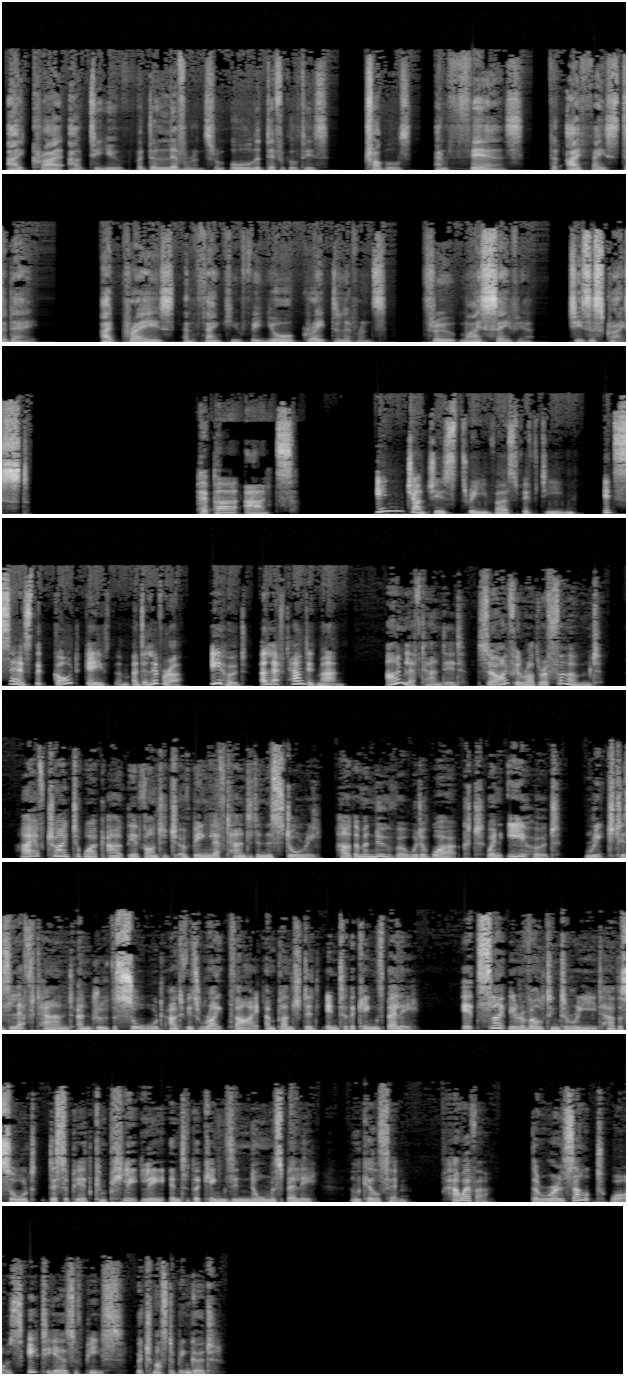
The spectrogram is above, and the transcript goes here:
I cry out to you for deliverance from all the difficulties, troubles, and fears that I face today. I praise and thank you for your great deliverance through my Saviour, Jesus Christ. Pippa adds In Judges 3, verse 15, it says that God gave them a deliverer, Ehud, a left handed man. I'm left handed, so I feel rather affirmed. I have tried to work out the advantage of being left handed in this story how the maneuver would have worked when Ehud reached his left hand and drew the sword out of his right thigh and plunged it into the king's belly. It's slightly revolting to read how the sword disappeared completely into the king's enormous belly and kills him. However, the result was 80 years of peace, which must have been good.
